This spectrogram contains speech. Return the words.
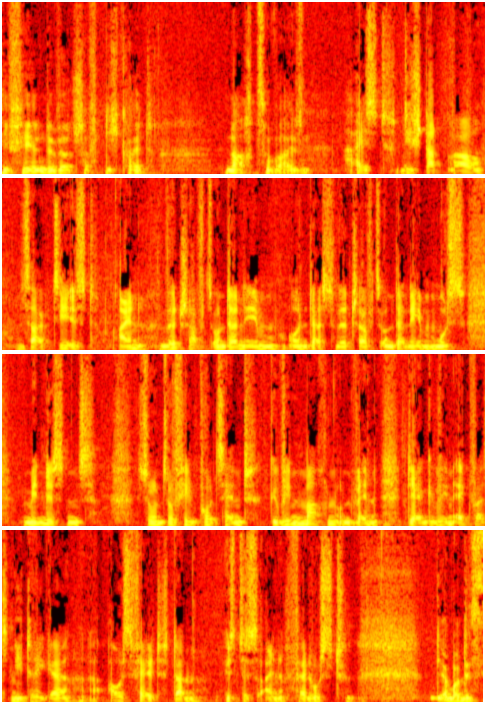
die fehlende Wirtschaftlichkeit nachzuweisen. Heißt, die Stadtbau sagt, sie ist ein Wirtschaftsunternehmen und das Wirtschaftsunternehmen muss mindestens so und so viel Prozent Gewinn machen und wenn der Gewinn etwas niedriger ausfällt, dann ist es ein Verlust. Ja, aber das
